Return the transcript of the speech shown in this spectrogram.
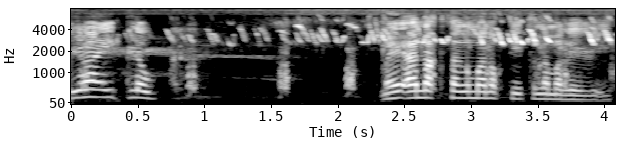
Limang itlog. May anak ng manok dito na maliliit.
